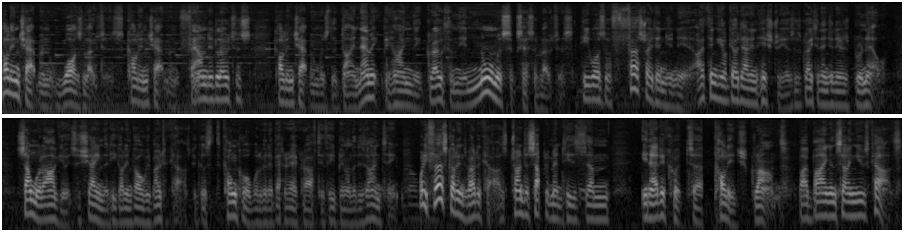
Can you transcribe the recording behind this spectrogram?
Colin Chapman was Lotus. Colin Chapman founded Lotus. Colin Chapman was the dynamic behind the growth and the enormous success of Lotus. He was a first-rate engineer. I think he'll go down in history as as great an engineer as Brunel. Some will argue it's a shame that he got involved with motor cars because the Concorde would have been a better aircraft if he'd been on the design team. Well, he first got into motor cars trying to supplement his um, inadequate uh, college grant by buying and selling used cars.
